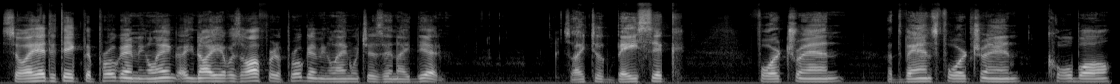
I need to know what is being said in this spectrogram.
So I had to take the programming language. You know, I was offered the programming languages, and I did. So I took Basic, Fortran, Advanced Fortran, COBOL,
